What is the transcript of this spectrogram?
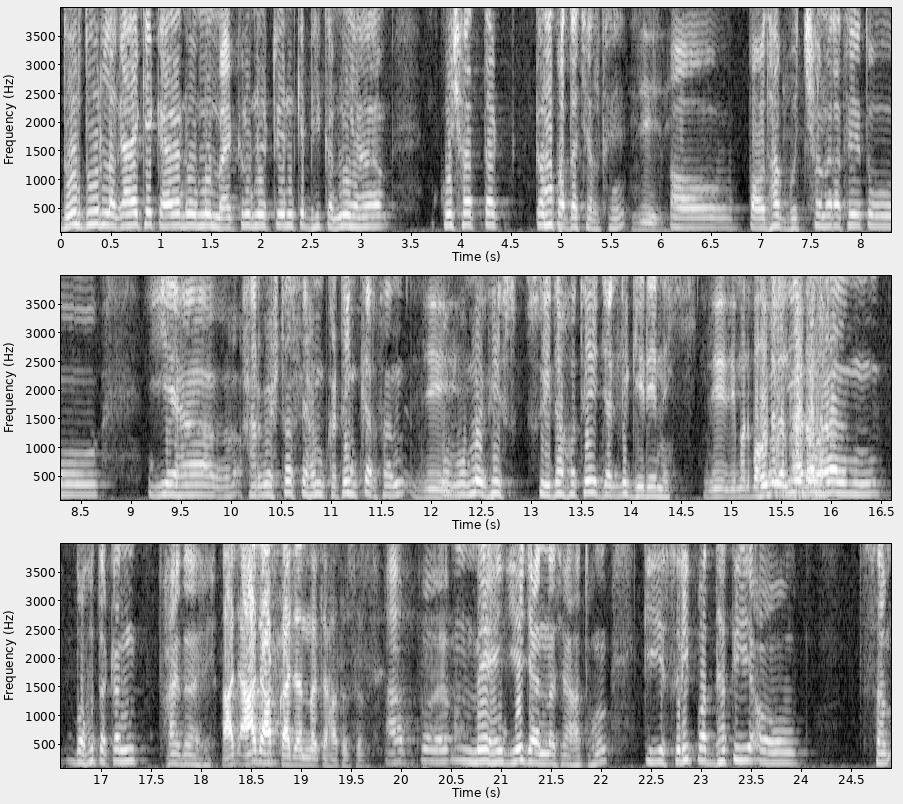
दूर दूर लगाए के कारण उनमें माइक्रोन्यूट्रिएंट के भी कमी है कुछ हद तक कम पता चलते हैं। जी और पौधा गुच्छा में रहते तो ये है हार्वेस्टर से हम कटिंग जी। तो वो में भी सुविधा होती जल्दी गिरे नहीं। जी जी मतलब बहुत तो अकन फ़ायदा बहुत अकन फ़ायदा है। आज आज आप क्या जानना चाहते हो सर? से आप मैं ये जानना चाहता हूँ कि श्री पद्धति और सम,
